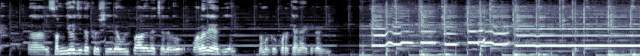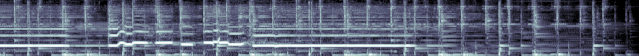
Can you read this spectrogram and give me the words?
സംയോജിത കൃഷിയിലെ ഉൽപാദന ചെലവ് വളരെയധികം നമുക്ക് കുറയ്ക്കാനായിട്ട് കഴിയും.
